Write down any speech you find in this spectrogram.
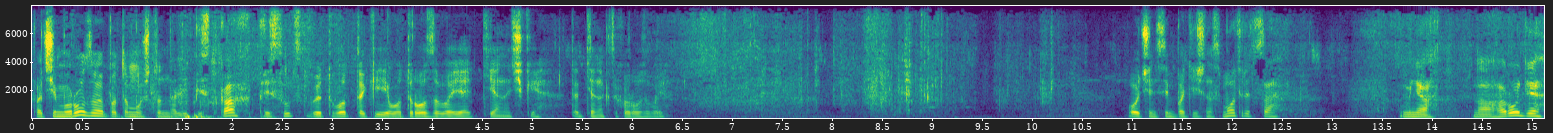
Почему розовая? Потому что на лепестках присутствуют вот такие вот розовые оттеночки. Оттенок такой розовый. Очень симпатично смотрится. У меня на огороде.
